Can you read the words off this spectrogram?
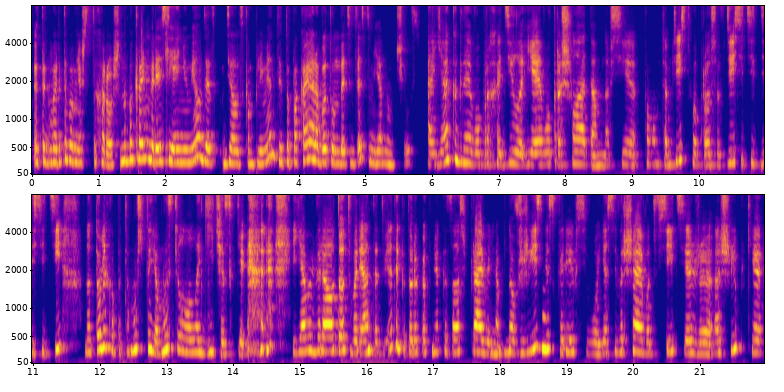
это говорит обо мне что-то хорошее. Ну, по крайней мере, если я не умела де- делать комплименты, то пока я работала над этим тестом, я научилась. А я, когда его проходила, я его прошла там на все, по-моему, там 10 вопросов, 10 из 10, но только потому, что я мыслила логически. И я выбирала тот вариант ответа, который, как мне казалось, правильным. Но в жизни, скорее всего, я совершаю вот все те же ошибки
